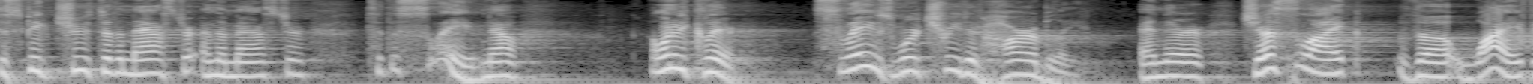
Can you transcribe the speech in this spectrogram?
to speak truth to the master and the master to the slave. Now, I want to be clear slaves were treated horribly, and they're just like the wife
